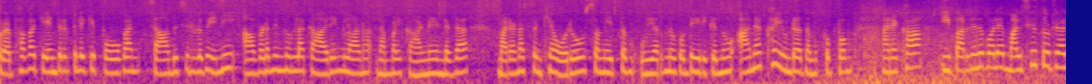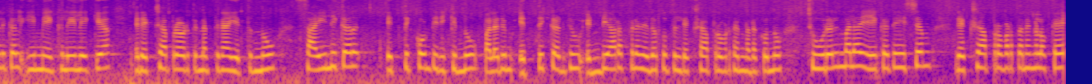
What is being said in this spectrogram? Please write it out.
പ്രഭവ കേന്ദ്രത്തിലേക്ക് പോകാൻ സാധിച്ചിട്ടുള്ളത് ഇനി അവിടെ നിന്നുള്ള കാര്യങ്ങളാണ് നമ്മൾ കാണേണ്ടത്. മരണസംഖ്യ ഓരോ സമയത്തും ഉയർന്നുകൊണ്ടേയിരിക്കുന്നു. അനഖയുണ്ട് നമുക്കിപ്പം. അനഖ ഈ പറഞ്ഞതുപോലെ മത്സ്യത്തൊഴിലാളികൾ ഈ മേഖലയിലേക്ക് രക്ഷാപ്രവർത്തനത്തിനായി എത്തുന്നു. സൈനികർ എത്തിക്കൊണ്ടിരിക്കുന്നു. പലരും എത്തിക്കഴിഞ്ഞു. എൻ ഡി ആർ എഫിന്റെ നേതൃത്വത്തിൽ രക്ഷാപ്രവർത്തനം നടക്കുന്നു. ചൂരൽമല ഏകദേശം രക്ഷാപ്രവർത്തനങ്ങളൊക്കെ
